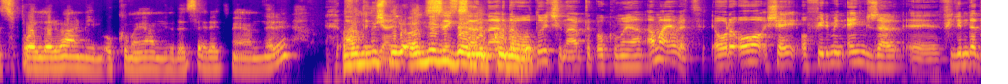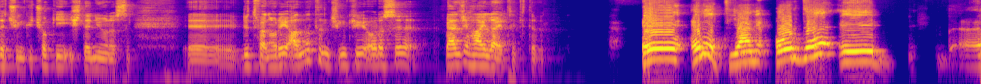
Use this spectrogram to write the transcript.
spoiler vermeyeyim okumayan ya da seyretmeyenlere bulunmuş bir önlem üzerine 80'lerde kurulu. olduğu için artık okumayan ama evet o, o şey o filmin en güzel e, filmde de çünkü çok iyi işleniyor orası. E, lütfen orayı anlatın çünkü orası bence highlight'ı kitabın. E, evet yani orada e, e,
